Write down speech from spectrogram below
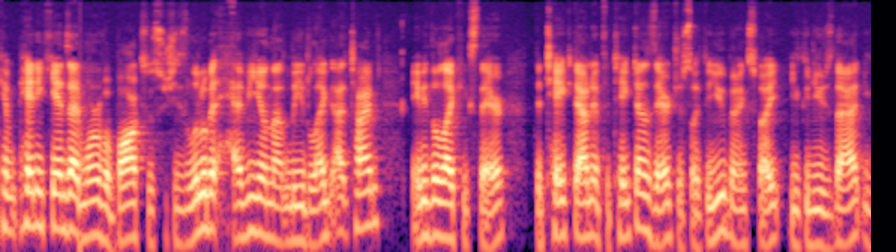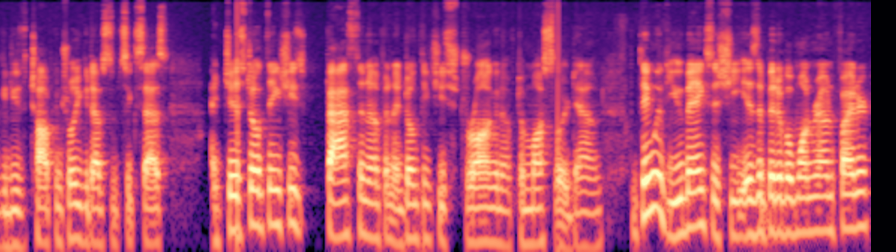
Can Pannie Kianzad more of a boxer, so she's a little bit heavy on that lead leg at times. Maybe the leg kick's there. The takedown, if the takedown's there, just like the Eubanks fight, you could use that. You could use top control. You could have some success. I just don't think she's fast enough, and I don't think she's strong enough to muscle her down. The thing with Eubanks is she is a bit of a one-round fighter,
